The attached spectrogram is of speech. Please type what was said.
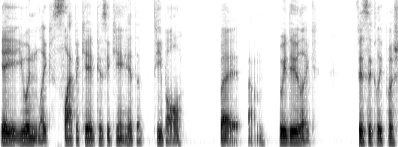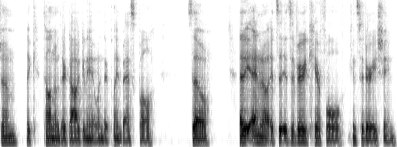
yeah, you, you wouldn't like slap a kid because he can't hit the t-ball, but um, we do like physically push them, like telling them they're dogging it when they're playing basketball. So I, I don't know. It's a, it's a very careful consideration,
